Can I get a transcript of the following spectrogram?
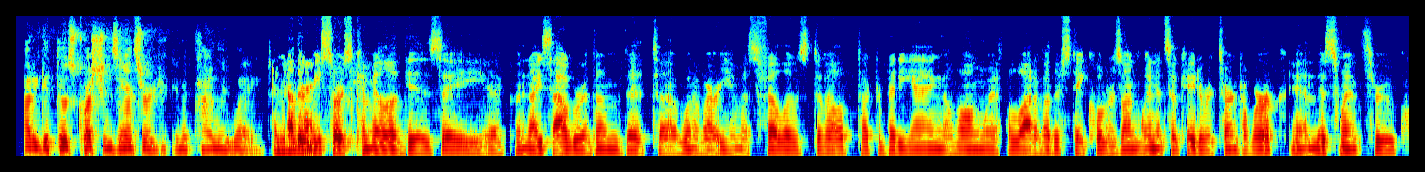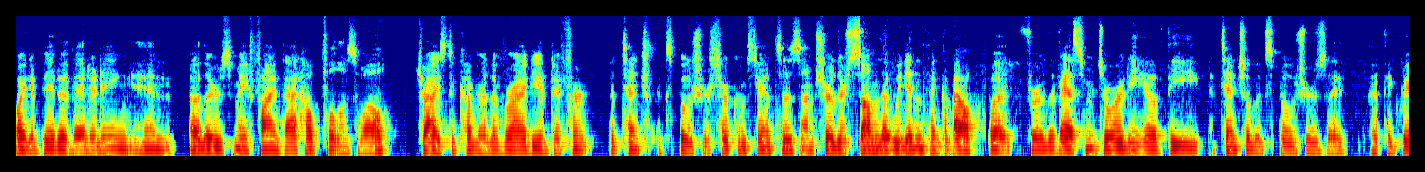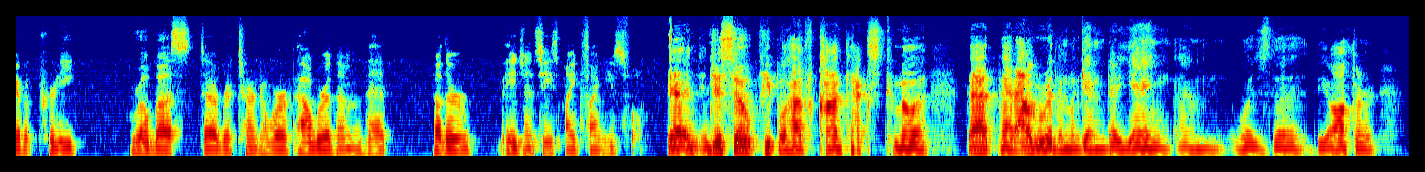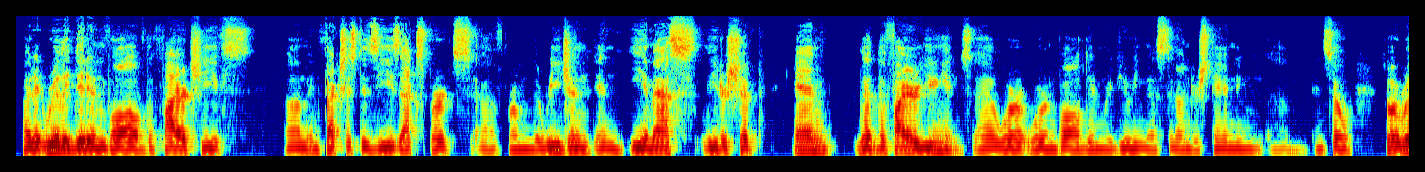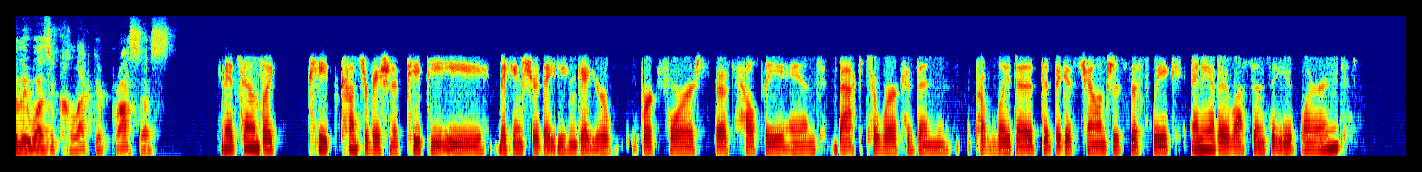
how to get those questions answered in a timely way. Another resource, Camilla, is a, a, a nice algorithm that uh, one of our EMS fellows developed, Dr. Betty Yang, along with a lot of other stakeholders on when it's okay to return to work. And this went through quite a bit of editing, and others may find that helpful as well. Tries to cover the variety of different potential exposure circumstances. I'm sure there's some that we didn't think about, but for the vast majority of the potential exposures, I, I think we have a pretty robust uh, return to work algorithm that other agencies might find useful. Yeah, and just so people have context, Camilla, that that algorithm again, Betty Yang um, was the the author, but it really did involve the fire chiefs, um, infectious disease experts uh, from the region, and EMS leadership, and the, the fire unions uh, were were involved in reviewing this and understanding, um, and so so it really was a collective process. And it sounds like Conservation of PPE, making sure that you can get your workforce both healthy and back to work have been probably the, the biggest challenges this week. Any other lessons that you've learned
